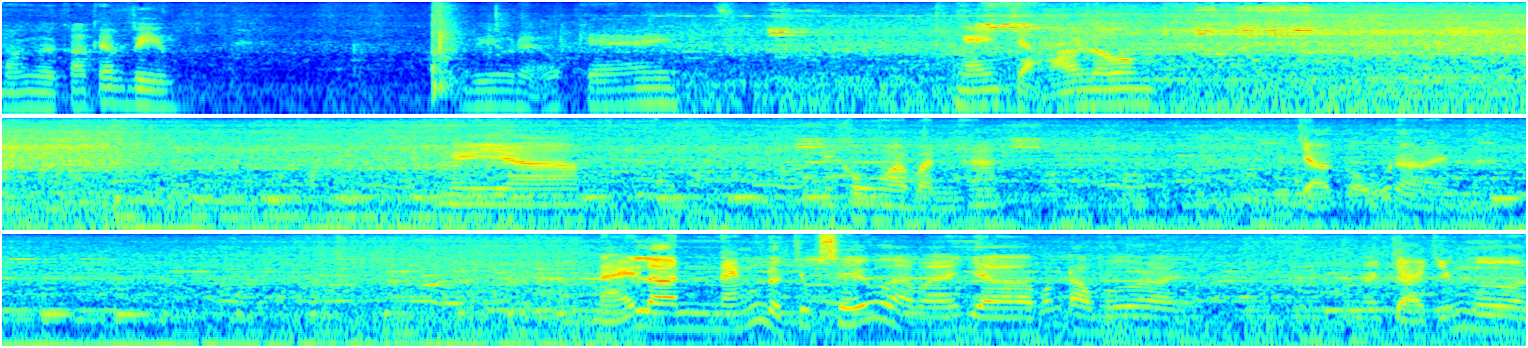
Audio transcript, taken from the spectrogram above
mọi người coi cái view. View rồi ok. Ngay chợ luôn. Ngay uh, ngay khu hòa bình ha. Cái chợ cũ Đà Lạt nè. Nãy lên nắng được chút xíu rồi mà giờ bắt đầu mưa rồi. Trời chuyển mưa.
